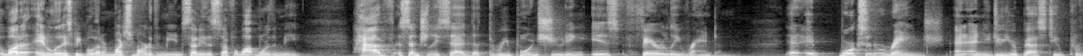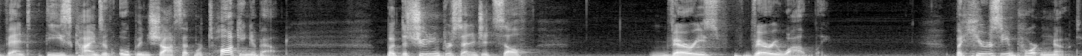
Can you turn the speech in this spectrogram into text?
a lot of analytics people that are much smarter than me and study this stuff a lot more than me have essentially said that three point shooting is fairly random. It, it works in a range, and, and you do your best to prevent these kinds of open shots that we're talking about. But the shooting percentage itself varies very wildly. But here's the important note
